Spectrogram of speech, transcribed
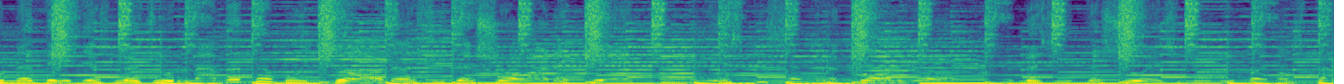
Una d'elles la jornada de 8 hores i d'això ara què? Qui és qui se'n recorda? L'agitació és mínima, no està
